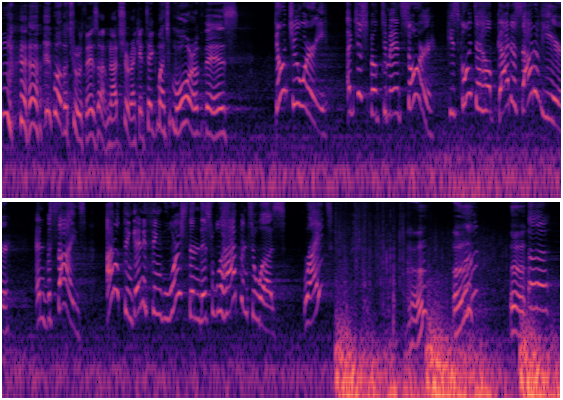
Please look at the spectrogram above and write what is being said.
well, the truth is, I'm not sure I can take much more of this. Don't you worry. I just spoke to Mansour. He's going to help guide us out of here. And besides, I don't think anything worse than this will happen to us. Right? Huh? Huh? Uh,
